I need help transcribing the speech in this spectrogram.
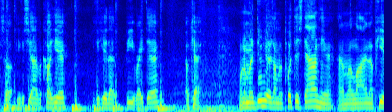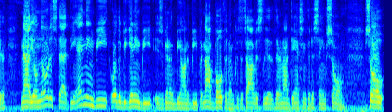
So you can see I have a cut here. You can hear that beat right there. Okay. What I'm going to do here is I'm going to put this down here and I'm going to line it up here. Now you'll notice that the ending beat or the beginning beat is going to be on a beat, but not both of them because it's obviously that they're not dancing to the same song. So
